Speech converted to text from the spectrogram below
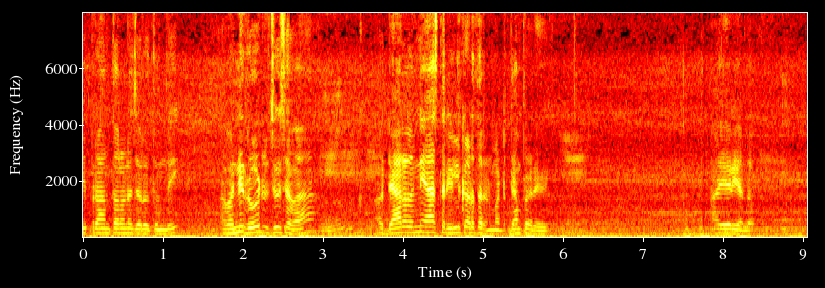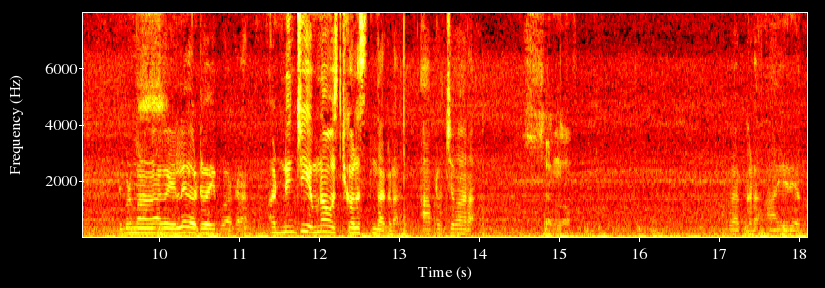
ఈ ప్రాంతంలోనే జరుగుతుంది. అవన్నీ రోడ్లు చూసావా? డేరాలన్నీ వేస్తారు ఇల్లు కడతారు అనమాట టెంపరీ. ఆ ఏరియాలో. ఇప్పుడు మనం అక్కడ వెళ్ళేది అటువైపు అక్కడ. అటు నుంచి యమునా వచ్చి కలుస్తుంది అక్కడ ఆ ప్రతివార సంఘం. అక్కడ ఆ ఏరియాలో.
